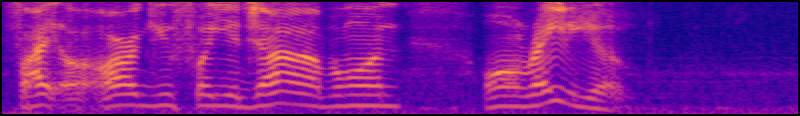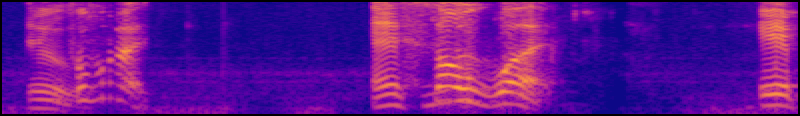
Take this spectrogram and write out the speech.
fight or argue for your job on on radio. Dude. For what? And so know- what? If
